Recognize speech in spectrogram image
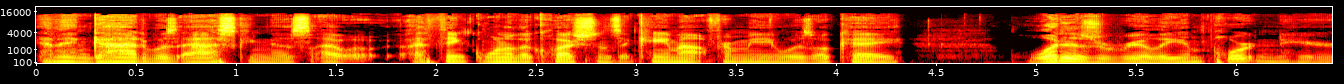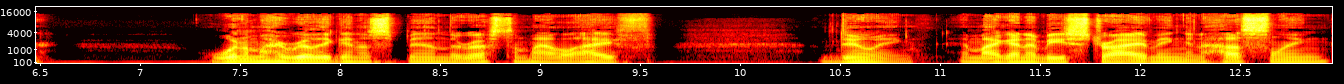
And then God was asking us. I, I think one of the questions that came out for me was, okay, what is really important here? what am I really going to spend the rest of my life doing? Am I going to be striving and hustling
